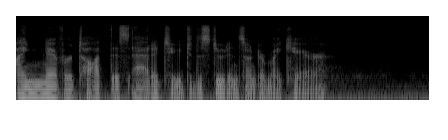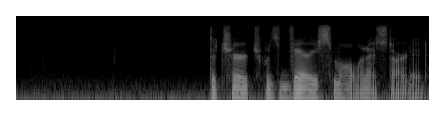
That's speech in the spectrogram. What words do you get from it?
I never taught this attitude to the students under my care. The church was very small when I started.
